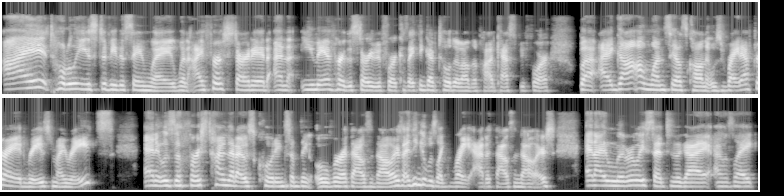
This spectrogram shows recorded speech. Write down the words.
I totally used to be the same way when I first started. And you may have heard the story before because I think I've told it on the podcast before. But I got on one sales call and it was right after I had raised my rates. And it was the first time that I was quoting something over a thousand dollars. I think it was like right at a thousand dollars. And I literally said to the guy, I was like,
